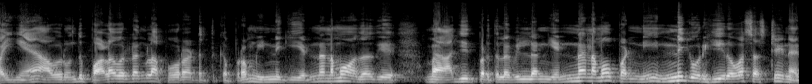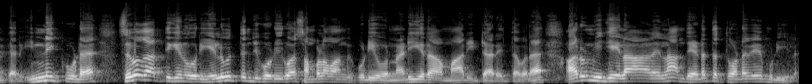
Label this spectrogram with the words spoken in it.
பையன். அவர் வந்து பல வருடங்களாக போராட்டத்துக்கு அப்புறம் இன்றைக்கி என்னென்னமோ அதாவது அஜித் படத்தில் வில்லன் என்னென்னமோ பண்ணி இன்னைக்கு ஒரு ஹீரோவாக சஸ்டெயின் ஆயிருக்கார். இன்றைக்கி கூட சிவகார்த்திகேயன் ஒரு எழுபத்தஞ்சு கோடி ரூபா சம்பளம் வாங்கக்கூடிய ஒரு நடிகராக மாறிட்டாரே தவிர அருண் விஜயலாலெல்லாம் அந்த இடத்த தொடவே முடியல.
